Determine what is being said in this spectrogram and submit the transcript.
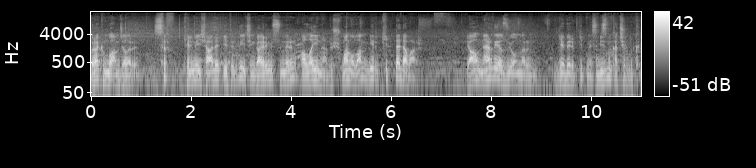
Bırakın bu amcaları. Sırf kelime-i şehadet getirdiği için gayrimüslimlerin alayına düşman olan bir kitle de var. Yahu nerede yazıyor onların geberip gitmesi? Biz mi kaçırdık?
